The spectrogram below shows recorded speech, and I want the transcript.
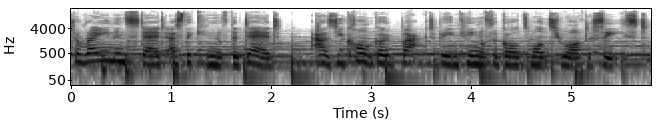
to reign instead as the king of the dead, as you can't go back to being king of the gods once you are deceased.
